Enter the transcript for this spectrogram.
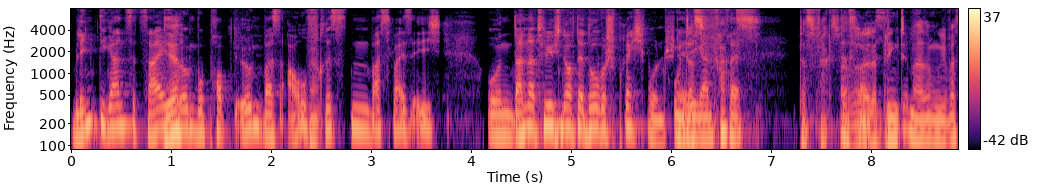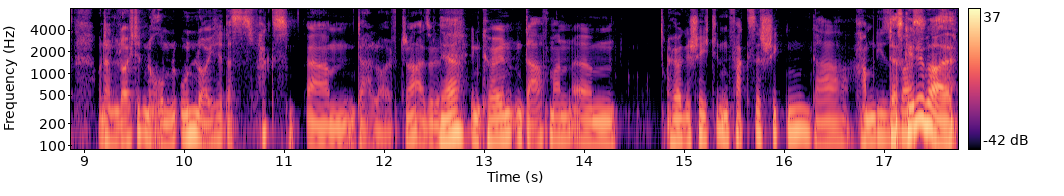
blinkt die ganze Zeit, ja. irgendwo poppt irgendwas auf, ja. Fristen, was weiß ich. Und dann natürlich noch der doofe Sprechwunsch. Und das die ganze Fax. Zeit. Das Fax, das also, da blinkt immer irgendwie was und dann leuchtet ein rum, unleuchtet, dass das Fax ähm, da läuft. Ne? Also ja. in Köln darf man ähm, Hörgeschichten, Faxe schicken, da haben die sowas. Das geht überall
